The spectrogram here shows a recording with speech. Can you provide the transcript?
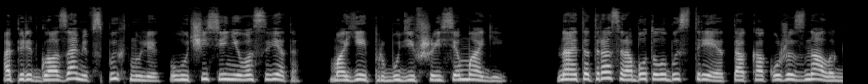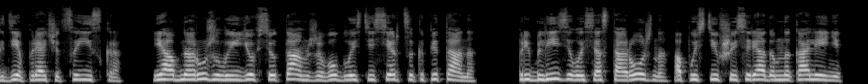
а перед глазами вспыхнули лучи синего света, моей пробудившейся магии. На этот раз работала быстрее, так как уже знала, где прячется искра. Я обнаружила ее все там же, в области сердца капитана. Приблизилась осторожно, опустившись рядом на колени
